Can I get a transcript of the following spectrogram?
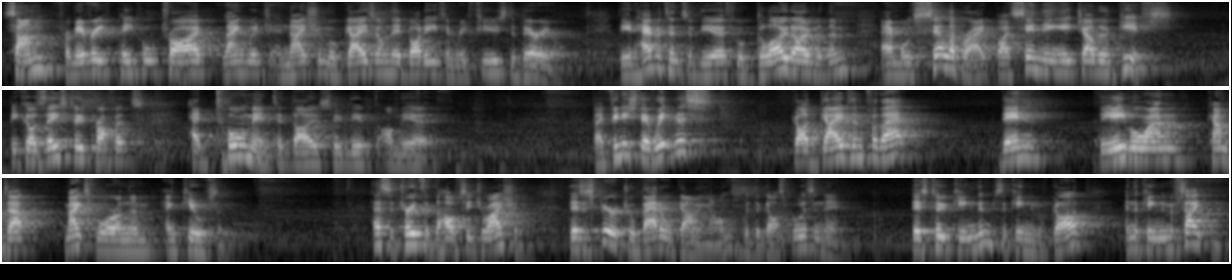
some from every people, tribe, language, and nation will gaze on their bodies and refuse the burial. The inhabitants of the earth will gloat over them and will celebrate by sending each other gifts, because these two prophets had tormented those who lived on the earth. They finished their witness, God gave them for that. Then the evil one comes up, makes war on them, and kills them. That's the truth of the whole situation. There's a spiritual battle going on with the gospel, isn't there? There's two kingdoms the kingdom of God and the kingdom of Satan.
